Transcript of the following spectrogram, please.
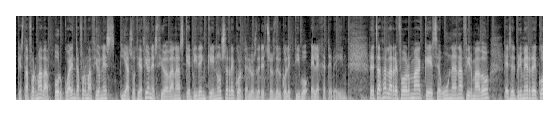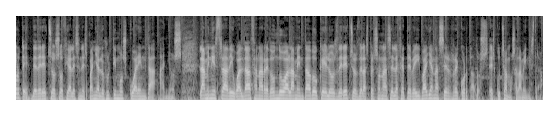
que está formada por 40 formaciones y asociaciones ciudadanas que piden que no se recorten los derechos del colectivo LGTBI. Rechazan la reforma que, según han afirmado, es el primer recorte de derechos sociales en España en los últimos 40 años. La ministra de Igualdad, Ana Redondo ha lamentado que los derechos de las personas LGTBI vayan a ser recortados. Escuchamos a la ministra.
